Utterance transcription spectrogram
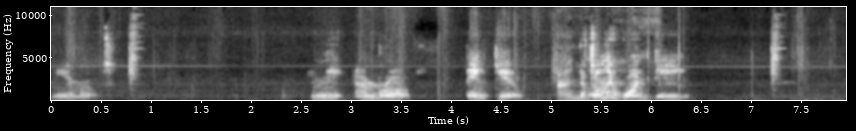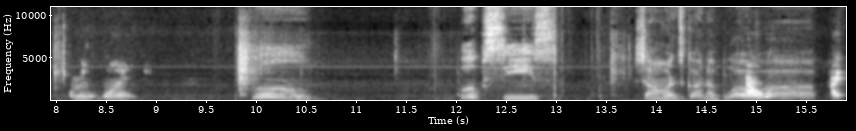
any emeralds. Give me emeralds. Thank you. I'm That's only one thing. Only one. Boom. Oopsies. Someone's gonna blow Ow. up. I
